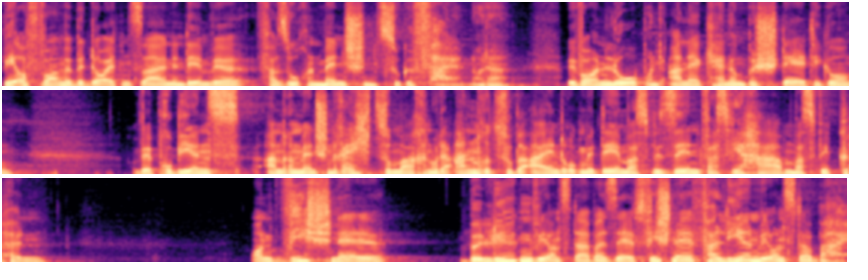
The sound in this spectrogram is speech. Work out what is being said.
Wie oft wollen wir bedeutend sein, indem wir versuchen, Menschen zu gefallen, oder? Wir wollen Lob und Anerkennung, Bestätigung. Wir probieren es, anderen Menschen recht zu machen oder andere zu beeindrucken mit dem, was wir sind, was wir haben, was wir können. Und wie schnell belügen wir uns dabei selbst? Wie schnell verlieren wir uns dabei?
